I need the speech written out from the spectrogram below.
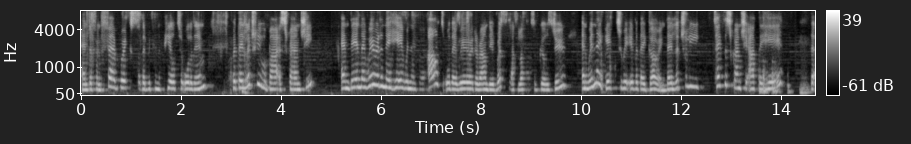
and different fabrics so that we can appeal to all of them. But they literally will buy a scrunchie and then they wear it in their hair when they go out or they wear it around their wrist like lots of girls do. And when they get to wherever they're going, they literally take the scrunchie out their hair, they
